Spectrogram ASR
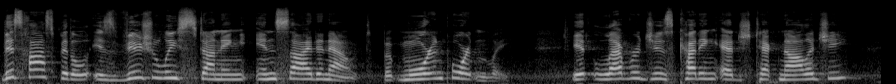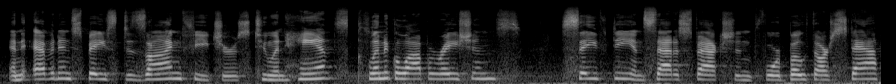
This hospital is visually stunning inside and out, but more importantly, it leverages cutting-edge technology and evidence-based design features to enhance clinical operations, safety and satisfaction for both our staff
